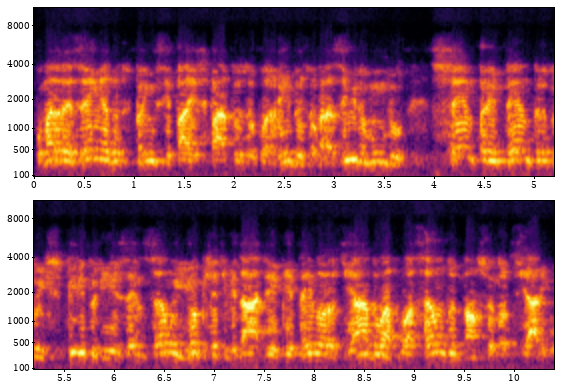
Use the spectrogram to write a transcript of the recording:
uma resenha dos principais fatos ocorridos no Brasil e no mundo, sempre dentro do espírito de isenção e objetividade que tem norteado a atuação do nosso noticiário.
